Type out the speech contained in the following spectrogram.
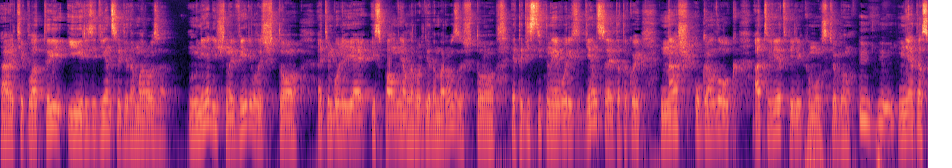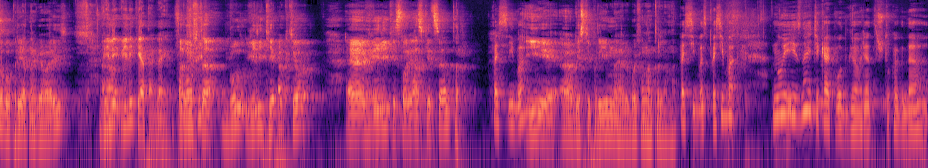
а, теплоты и резиденции Деда Мороза. Мне лично верилось, что, а тем более я исполнял роль Деда Мороза, что это действительно его резиденция, это такой наш уголок, ответ великому Устюгу. Мне это особо приятно говорить. Вели, а, великий Атагай. Потому что был великий актер, э, великий славянский центр. Спасибо. И э, гостеприимная Любовь Анатольевна. Спасибо, спасибо. Ну и знаете, как вот говорят, что когда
